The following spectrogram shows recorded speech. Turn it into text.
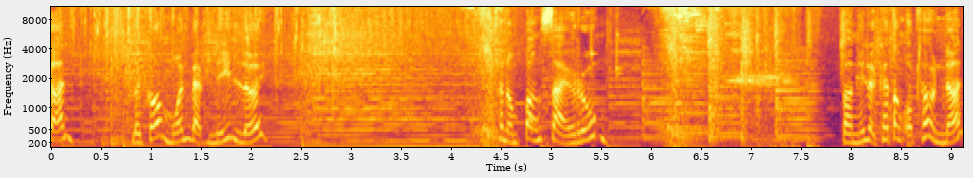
กัน แล้วก็ม้วนแบบนี้เลย ขนมปังสายรุ้งตอนนี้เหลือแค่ต้องอบเท่านั้น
